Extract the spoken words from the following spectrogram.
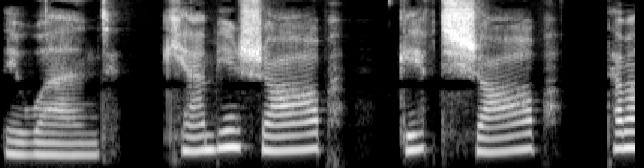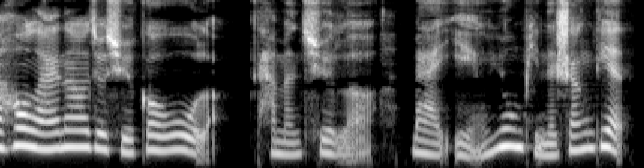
They went camping shop, gift shop. 他们后来呢，就去购物了。他们去了卖野营用品的商店，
